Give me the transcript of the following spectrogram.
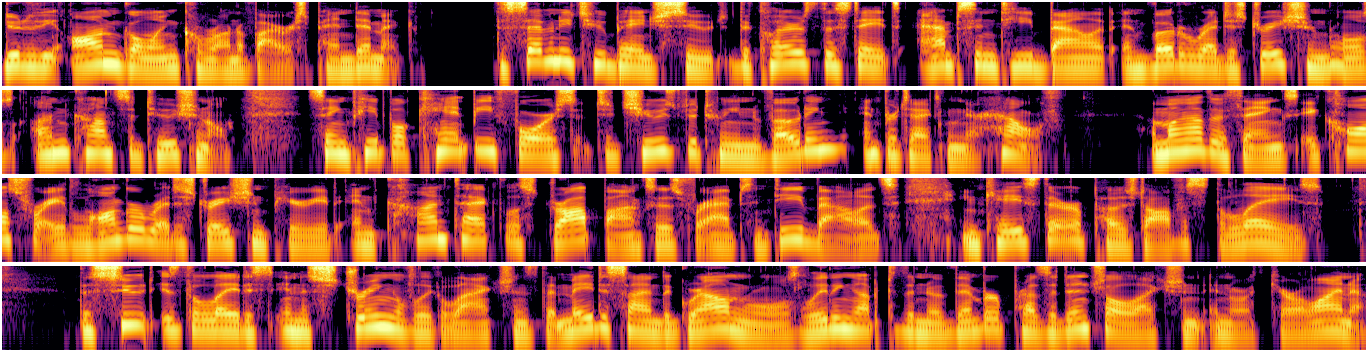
due to the ongoing coronavirus pandemic. The 72 page suit declares the state's absentee ballot and voter registration rules unconstitutional, saying people can't be forced to choose between voting and protecting their health. Among other things, it calls for a longer registration period and contactless drop boxes for absentee ballots in case there are post office delays. The suit is the latest in a string of legal actions that may decide the ground rules leading up to the November presidential election in North Carolina.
